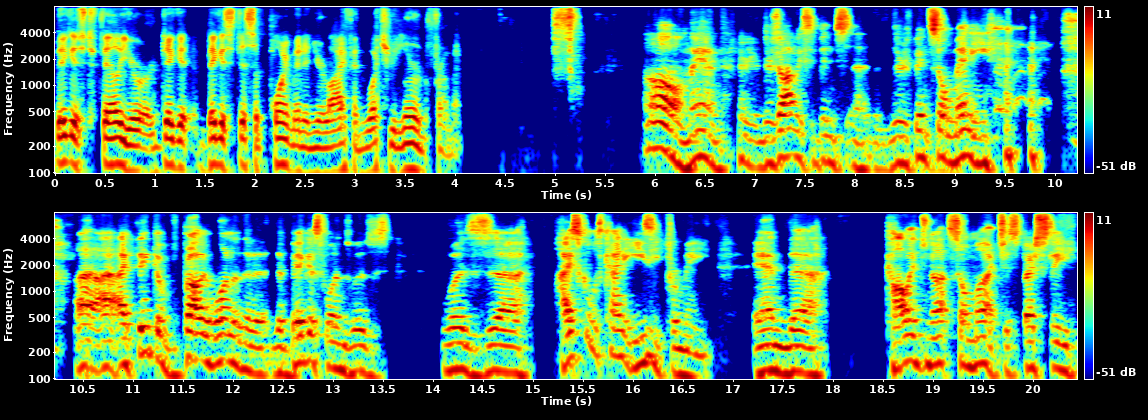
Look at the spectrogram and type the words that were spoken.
biggest failure or biggest disappointment in your life and what you learned from it. Oh man, there's obviously been uh, there's been so many. I, I, think of probably one of the the biggest ones was was uh, high school was kind of easy for me, and uh, college not so much especially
